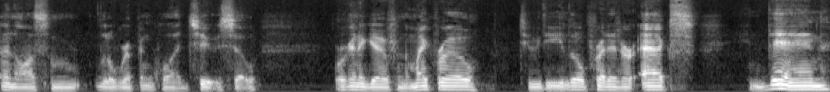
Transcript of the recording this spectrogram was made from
an awesome little ripping quad too. So we're going to go from the micro to the little Predator X, and then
